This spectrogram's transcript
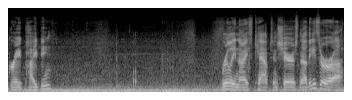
gray piping. Really nice captain chairs. Now these are uh,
